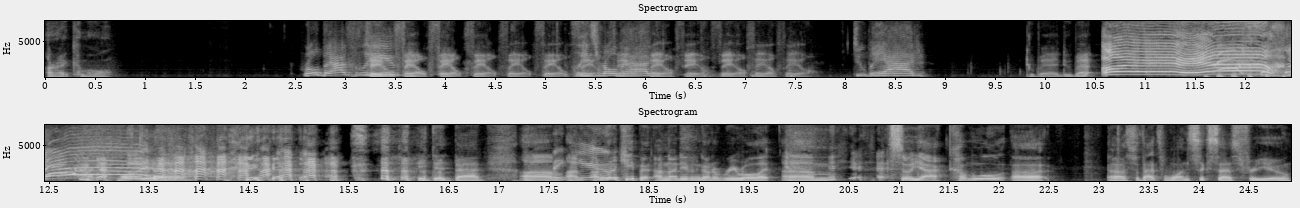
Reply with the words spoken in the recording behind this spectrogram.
All right, Khamul. Roll bad, please. Fail, fail, fail, fail, fail, fail, Please fail, roll fail, bad. fail, fail, fail, fail, fail. Do bad. Do bad, do bad. Oh yeah. he did bad. Um, Thank I'm, I'm going to keep it. I'm not even going to re-roll it. Um, so yeah, Khamul. Uh, uh, so that's one success for you.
